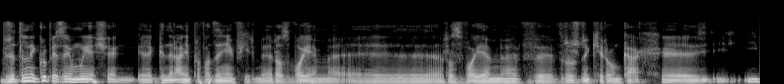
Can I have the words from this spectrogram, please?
W rzetelnej grupie zajmuję się e, generalnie prowadzeniem firmy, rozwojem, e, rozwojem w, w różnych kierunkach i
